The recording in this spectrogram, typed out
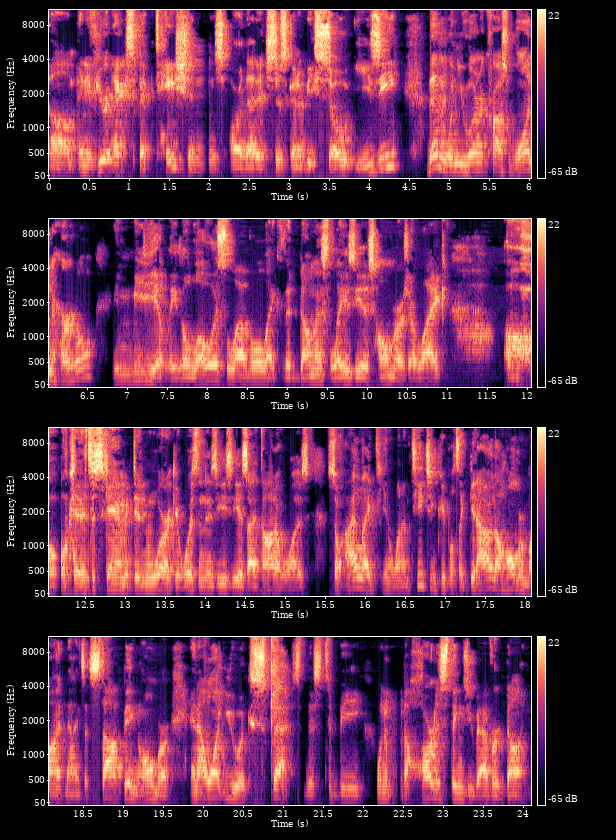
um, and if your expectations are that it's just going to be so easy, then when you run across one hurdle, immediately the lowest level, like the dumbest, laziest homers are like, oh, okay, it's a scam. It didn't work. It wasn't as easy as I thought it was. So I like, you know, when I'm teaching people, it's like get out of the Homer mindset, stop being Homer, and I want you to expect this to be one of the hardest things you've ever done.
